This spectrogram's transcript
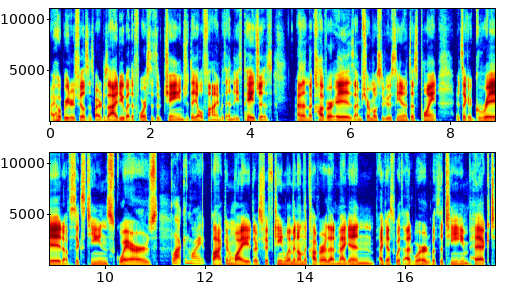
I hope readers feel as inspired as I do by the forces of change they'll find within these pages. And then the cover is, I'm sure most of you have seen it at this point. It's like a grid of 16 squares, Black and white. black and white. There's 15 women on the cover that Megan, I guess with Edward, with the team picked.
